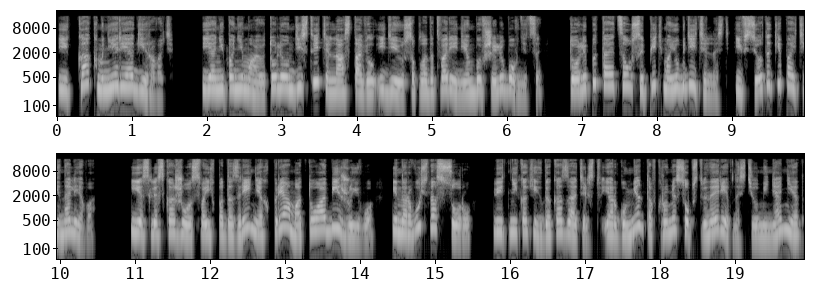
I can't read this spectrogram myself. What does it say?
И как мне реагировать? Я не понимаю, то ли он действительно оставил идею с оплодотворением бывшей любовницы, то ли пытается усыпить мою бдительность и все-таки пойти налево. Если скажу о своих подозрениях прямо, то обижу его и нарвусь на ссору, ведь никаких доказательств и аргументов, кроме собственной ревности, у меня нет.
